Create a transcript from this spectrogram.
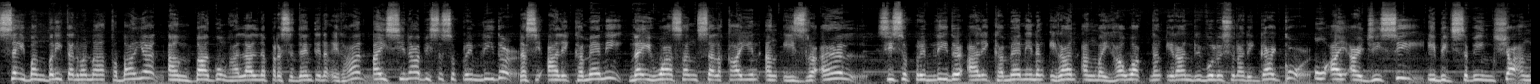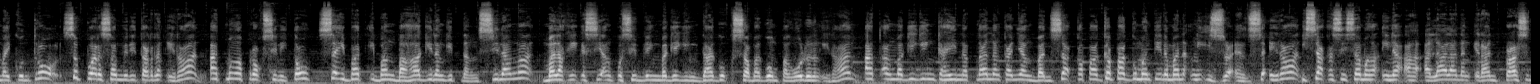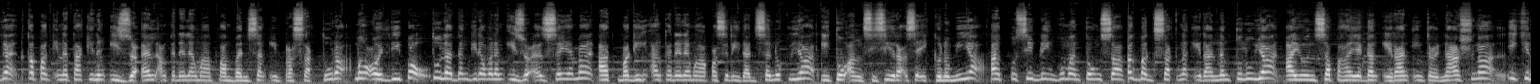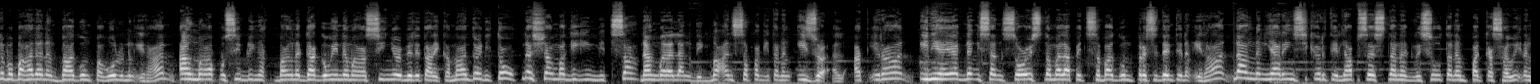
Sa ibang balita naman mga kabayan, ang bagong halal na presidente ng Iran ay sinabi sa Supreme Leader na si Ali Khamenei na iwasang salakayin ang Israel. Si Supreme Leader Ali Khamenei ng Iran ang may hawak ng Iran Revolutionary Guard Corps o IRGC. Ibig sabihin siya ang may kontrol sa puwersang militar ng Iran at mga proxy nito sa iba't ibang bahagi ng gitnang silangan. Malaki kasi ang posibleng magiging dagok sa bagong pangulo ng Iran at ang magiging kahinatnan ng kanyang bansa kapag kapag gumanti naman ang Israel sa Iran. Isa kasi sa mga inaaalala ng Iran President kapag inatake ng Israel ang kanilang mga pambansang infrastruktura, mga oil depot tulad ng ginawa ng Israel sa Yemen at maging ang kanilang mga pasilidad sa nuklear. Ito ang sisira sa ekonomiya at posibleng humantong sa pagbagsak ng Iran ng tuluyan. Ayon sa pahayagang Iran International, ikinababahala ng bagong Pangulo ng Iran ang mga posibleng hakbang na gagawin ng mga senior military commander nito na siyang magiging mitsa ng malalang digmaan sa pagitan ng Israel at Iran. Inihayag ng isang source na malapit sa bagong presidente ng Iran na ang nangyaring security lapses na nagresulta ng pagkasawi ng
